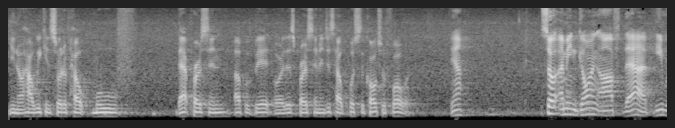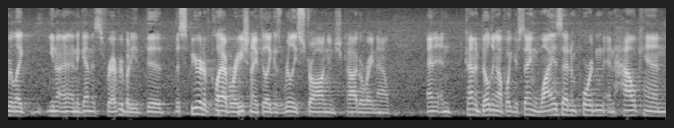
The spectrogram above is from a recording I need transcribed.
you know how we can sort of help move that person up a bit or this person, and just help push the culture forward. Yeah. So, I mean, going off that, Hebru like, you know, and again, this is for everybody. The the spirit of collaboration, I feel like, is really strong in Chicago right now, and and kind of building off what you're saying. Why is that important, and how can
